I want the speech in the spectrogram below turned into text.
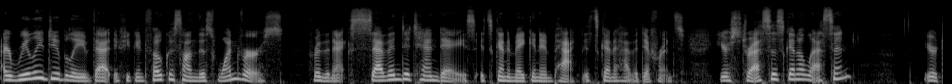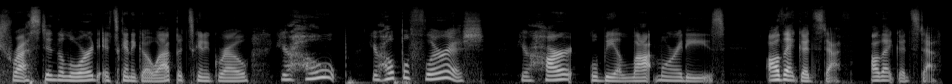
I really do believe that if you can focus on this one verse, for the next seven to 10 days, it's going to make an impact. It's going to have a difference. Your stress is going to lessen. Your trust in the Lord, it's going to go up. It's going to grow. Your hope, your hope will flourish. Your heart will be a lot more at ease. All that good stuff. All that good stuff.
